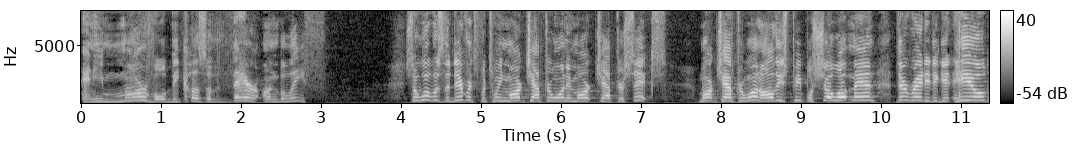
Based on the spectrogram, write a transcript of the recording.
and he marveled because of their unbelief. So, what was the difference between Mark chapter 1 and Mark chapter 6? Mark chapter 1, all these people show up, man. They're ready to get healed.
